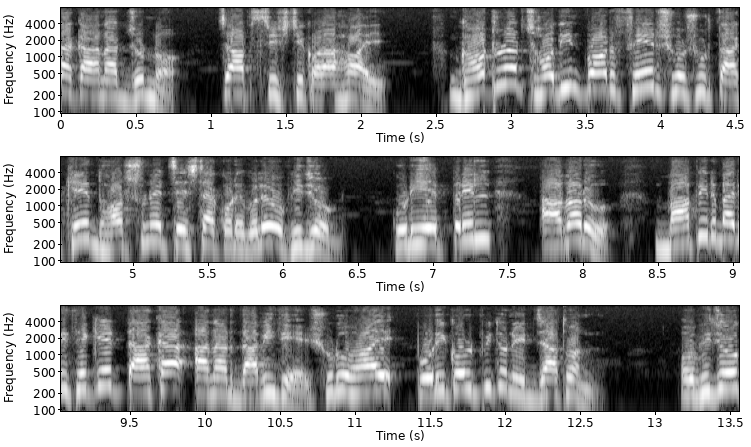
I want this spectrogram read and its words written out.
টাকা আনার জন্য চাপ সৃষ্টি করা হয়। ঘটনার ছদিন পর ফের শ্বশুর তাকে ধর্ষণের চেষ্টা করে বলে অভিযোগ। কুড়ি এপ্রিল আবারও বাপের বাড়ি থেকে টাকা আনার দাবিতে শুরু হয় পরিকল্পিত নির্যাতন। অভিযোগ,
